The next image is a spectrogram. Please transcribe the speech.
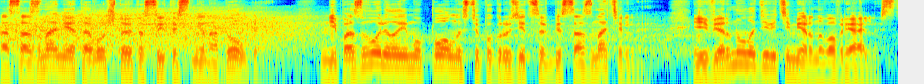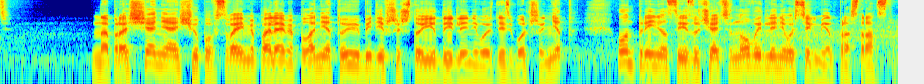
Осознание того, что эта сытость ненадолго, не позволило ему полностью погрузиться в бессознательное и вернуло девятимерного в реальность. На прощание, ощупав своими полями планету и убедившись, что еды для него здесь больше нет, он принялся изучать новый для него сегмент пространства.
